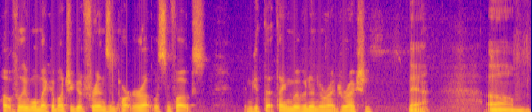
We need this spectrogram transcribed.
hopefully we'll make a bunch of good friends and partner up with some folks and get that thing moving in the right direction. Yeah. Um,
